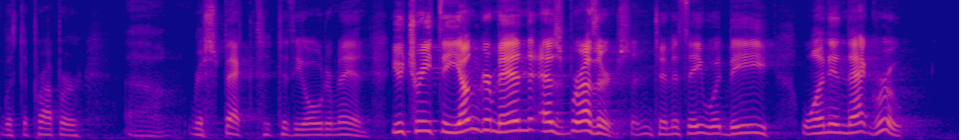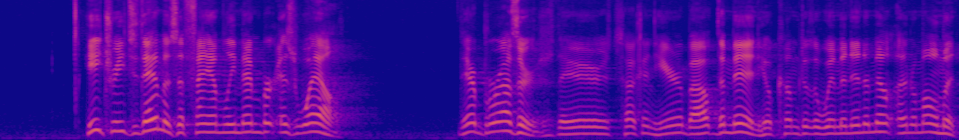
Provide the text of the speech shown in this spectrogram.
with the proper uh, respect to the older man. You treat the younger men as brothers, and Timothy would be one in that group. He treats them as a family member as well. They're brothers. They're talking here about the men. He'll come to the women in a, in a moment.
